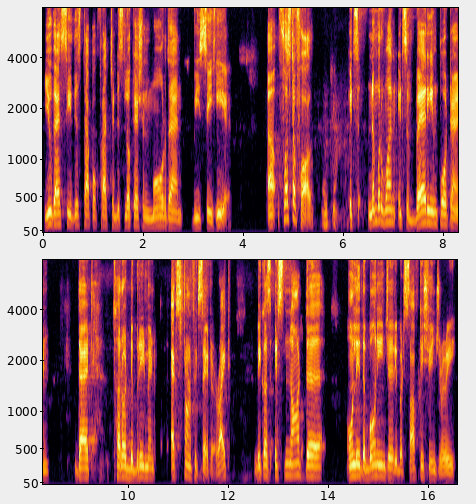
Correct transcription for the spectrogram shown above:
you guys see this type of fracture dislocation more than we see here. Uh, first of all, okay. it's number one, it's very important that thorough debridement external fixator, right? Because it's not the only the bone injury, but soft tissue injury.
